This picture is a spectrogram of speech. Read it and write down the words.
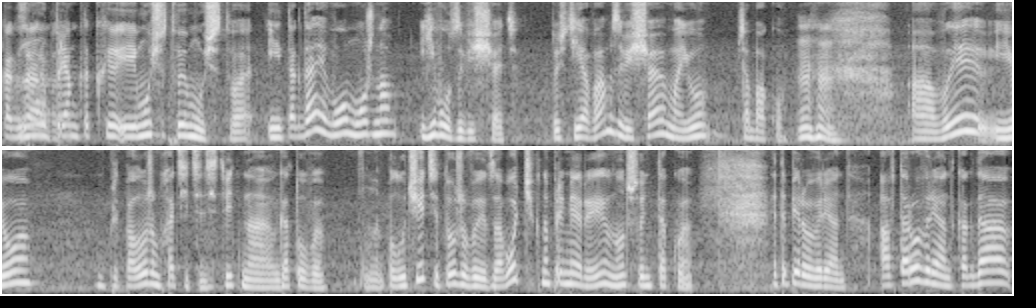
как заработок. ну, прям так имущество имущество. И тогда его можно его завещать. То есть я вам завещаю мою собаку, угу. а вы ее предположим, хотите, действительно готовы получить, и тоже вы заводчик, например, и ну, вот что-нибудь такое. Это первый вариант. А второй вариант, когда,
